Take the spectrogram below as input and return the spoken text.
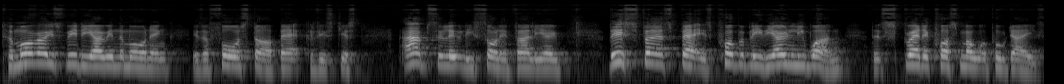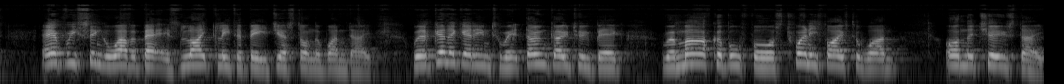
Tomorrow's video in the morning is a four star bet because it's just absolutely solid value. This first bet is probably the only one that's spread across multiple days. Every single other bet is likely to be just on the one day. We're going to get into it. Don't go too big. Remarkable Force, 25 to 1 on the Tuesday.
